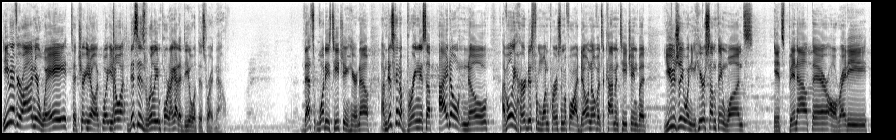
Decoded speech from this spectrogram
Even if you're on your way to church, you know, like, well, you know what? This is really important. I got to deal with this right now. That's what he's teaching here. Now, I'm just going to bring this up. I don't know. I've only heard this from one person before. I don't know if it's a common teaching, but usually when you hear something once, it's been out there already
